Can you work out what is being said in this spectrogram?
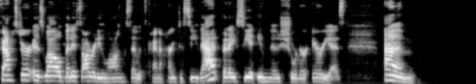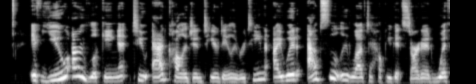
faster as well, but it's already long, so it's kind of hard to see that, but I see it in those shorter areas. Um if you are looking to add collagen to your daily routine, I would absolutely love to help you get started with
